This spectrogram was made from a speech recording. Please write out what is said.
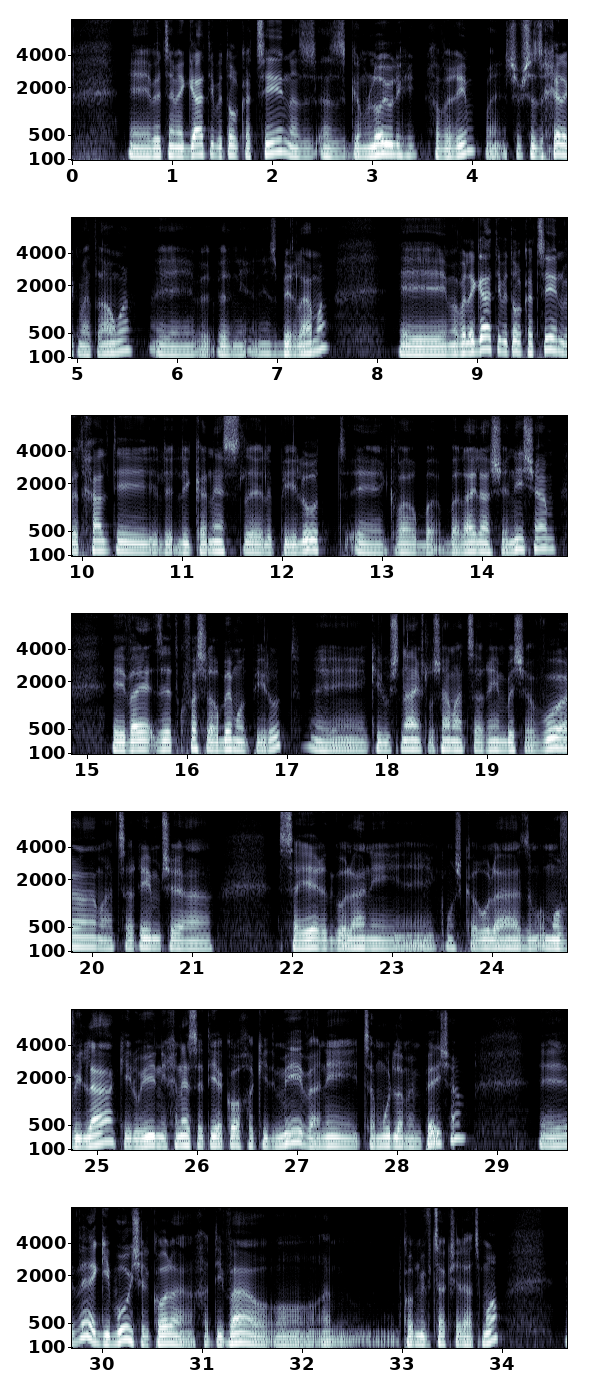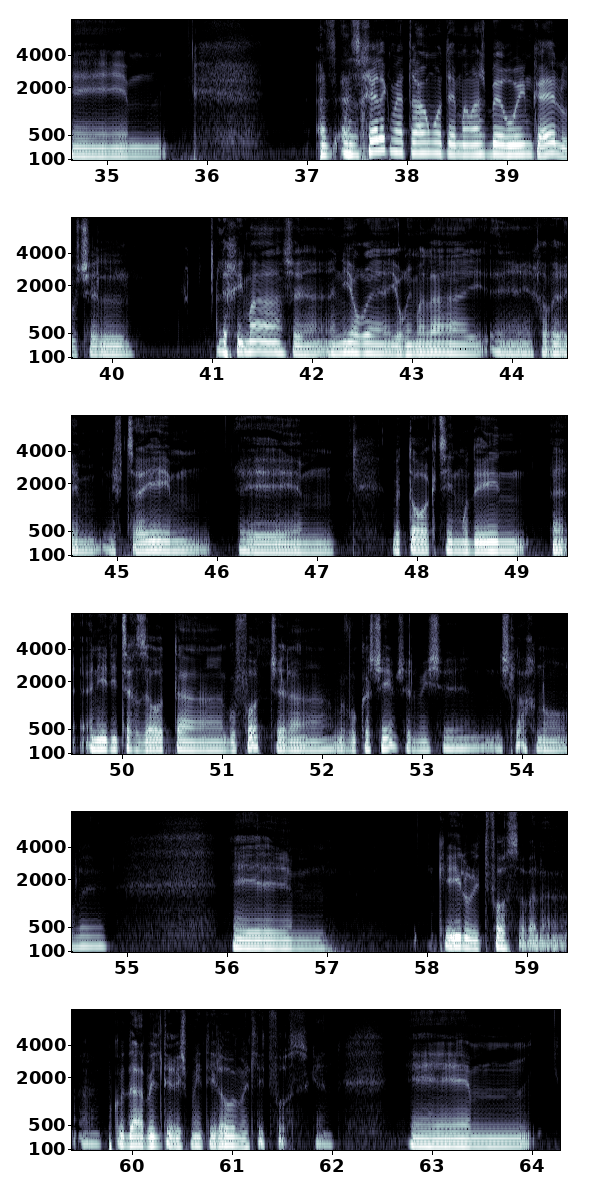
Uh, בעצם הגעתי בתור קצין, אז, אז גם לא היו לי חברים, ואני חושב שזה חלק מהטראומה, ואני אסביר למה. Uh, אבל הגעתי בתור קצין והתחלתי להיכנס לפעילות uh, כבר בלילה השני שם, אה, וזו תקופה של הרבה מאוד פעילות, אה, כאילו שניים, שלושה מעצרים בשבוע, מעצרים שהסיירת גולני, אה, כמו שקראו לה אז, מובילה, כאילו היא נכנסת, היא הכוח הקדמי, ואני צמוד למ"פ שם. וגיבוי של כל החטיבה, או, או כל מבצע כשלעצמו. אז, אז חלק מהטראומות הם ממש באירועים כאלו של לחימה שאני יורה, יורים עליי, אה, חברים נפצעים. אה, בתור הקצין מודיעין, אה, אני הייתי צריך לזהות את הגופות של המבוקשים, של מי שנשלחנו ל... כאילו לתפוס, אבל הפקודה הבלתי רשמית היא לא באמת לתפוס, כן.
